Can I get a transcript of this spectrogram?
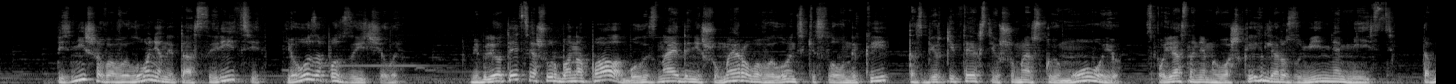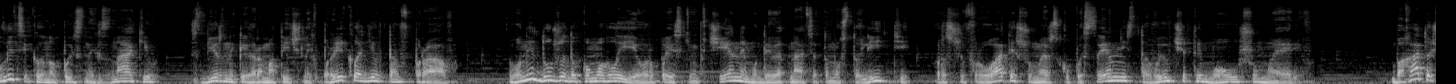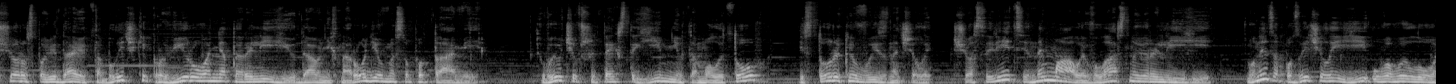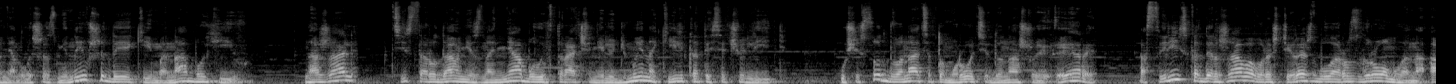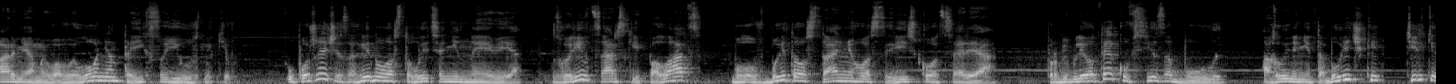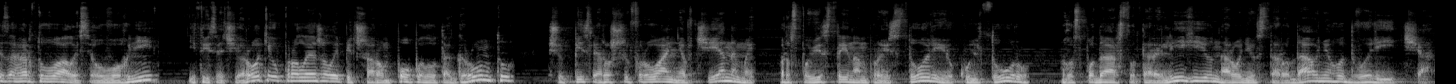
Пізніше вавилоняни та асирійці його запозичили. В бібліотеці Ашурбанапала були знайдені шумеро-вавилонські словники та збірки текстів шумерською мовою з поясненнями важких для розуміння місць, таблиці клинописних знаків, збірники граматичних прикладів та вправ. Вони дуже допомогли європейським вченим у 19 столітті розшифрувати шумерську писемність та вивчити мову шумерів. Багато що розповідають таблички про вірування та релігію давніх народів Месопотамії. Вивчивши тексти гімнів та молитов, історики визначили, що асирійці не мали власної релігії, вони запозичили її у вавилонян, лише змінивши деякі імена богів. На жаль, ці стародавні знання були втрачені людьми на кілька тисячоліть. У 612 році до нашої ери Асирійська держава, врешті-решт, була розгромлена арміями вавилонян та їх союзників. У пожежі загинула столиця Ніневія, згорів царський палац, було вбито останнього асирійського царя. Про бібліотеку всі забули, а глиняні таблички тільки загартувалися у вогні і тисячі років пролежали під шаром попелу та ґрунту, щоб після розшифрування вченими розповісти нам про історію, культуру, господарство та релігію народів стародавнього дворіччя.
